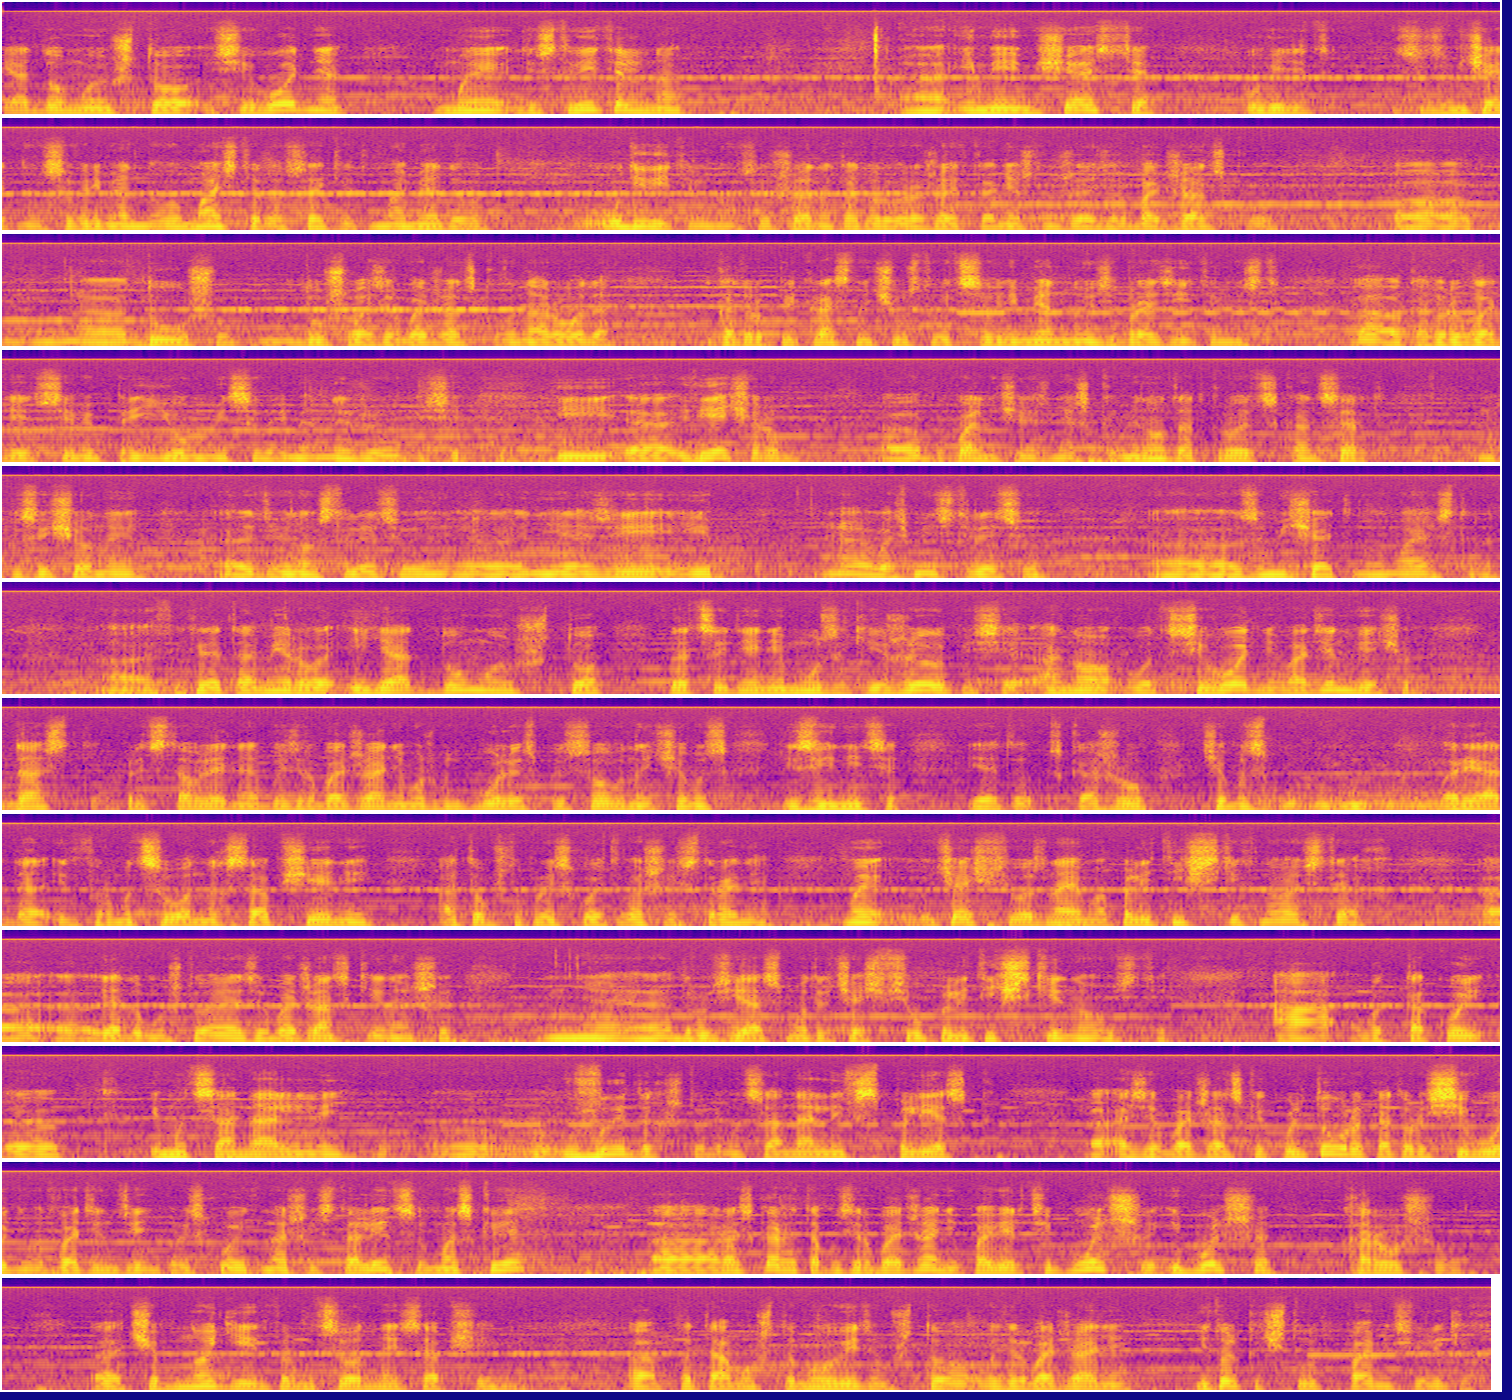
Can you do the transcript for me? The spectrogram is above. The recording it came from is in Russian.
я думаю, что сегодня мы действительно э, имеем счастье увидеть замечательного современного мастера Сакита Мамедова, удивительного совершенно, который выражает, конечно же, азербайджанскую э, э, душу, душу азербайджанского народа, который прекрасно чувствует современную изобразительность, который владеет всеми приемами современной живописи. И вечером, буквально через несколько минут, откроется концерт, посвященный 90-летию э, Ниязи и 80-летию э, замечательного маэстро э, Фикрета Амирова. И я думаю, что это соединение музыки и живописи, оно вот сегодня в один вечер даст представление об Азербайджане, может быть, более спрессованное, чем из, извините, я это скажу, чем из ряда информационных сообщений о том, что происходит в вашей стране. Мы чаще всего знаем о политических новостях. А, э, я думаю, что азербайджанские наши э, друзья смотрят чаще всего политические новости. А вот такой э, эмоциональный выдох, что ли, эмоциональный всплеск азербайджанской культуры, который сегодня, вот в один день происходит в нашей столице, в Москве, расскажет об Азербайджане, поверьте, больше и больше хорошего, чем многие информационные сообщения. Потому что мы увидим, что в Азербайджане не только чтут память великих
